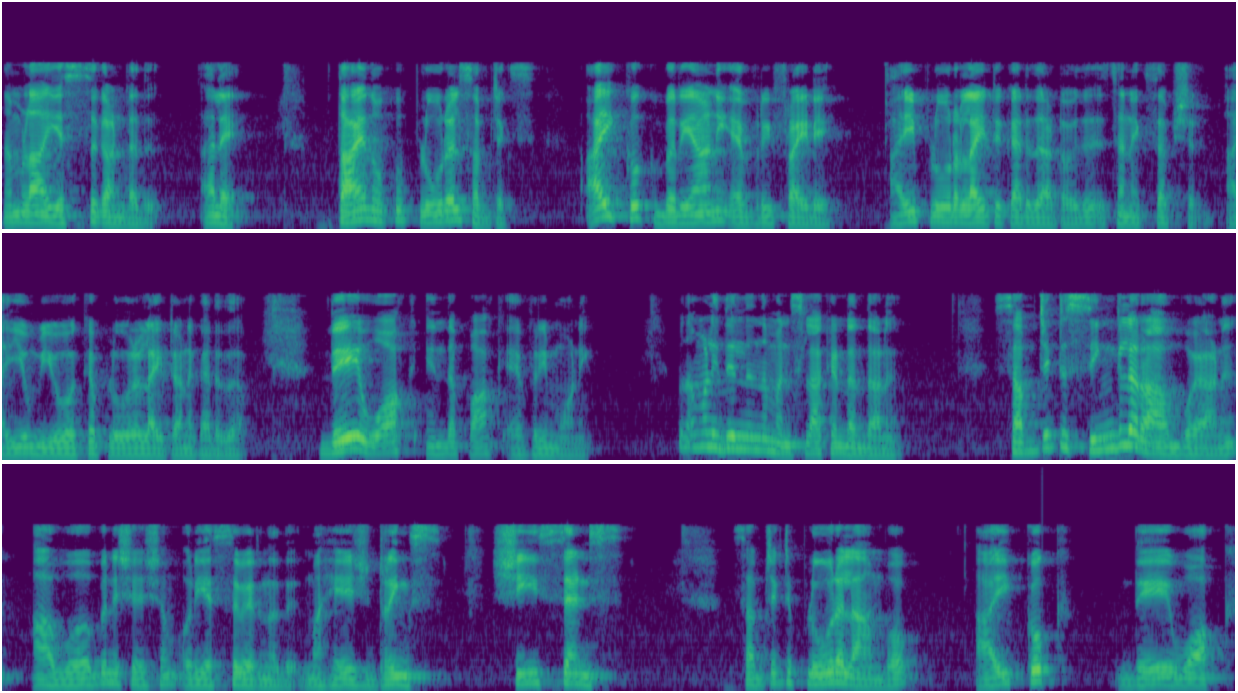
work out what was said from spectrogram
നമ്മൾ ആ എസ് കണ്ടത് അല്ലേ? താഴെ നോക്കൂ plural subjects I cook biryani every Friday I പ്ലൂറലായിട്ട് കരുതുക കേട്ടോ ഇത് ഇറ്റ്സ് ആൻ എക്സെപ്ഷൻ ഐയും യു ഒക്കെ പ്ലൂറലായിട്ടാണ് കരുതുക they walk in the park every morning അപ്പോൾ നമ്മൾ ഇതിൽ നിന്ന് മനസ്സിലാക്കേണ്ട എന്താണ്? സബ്ജക്റ്റ് സിംഗുലർ ആകുമ്പോഴാണ് ആ വേർബിന് ശേഷം ഒരു എസ് വരുന്നത്. Mahesh drinks she sends subject plural ആകുമ്പോൾ I cook they walk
